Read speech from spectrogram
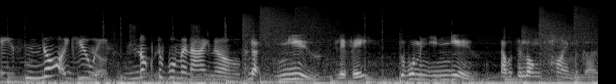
It's not you. It's not the woman I know. No, new, Livy. The woman you knew. That was a long time ago.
